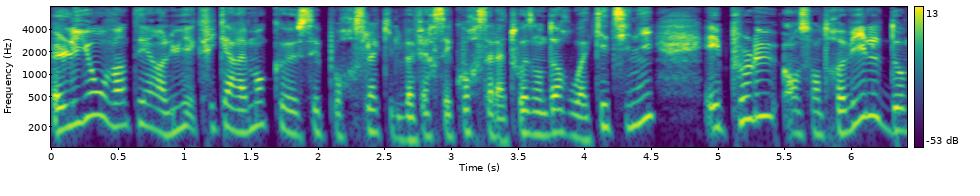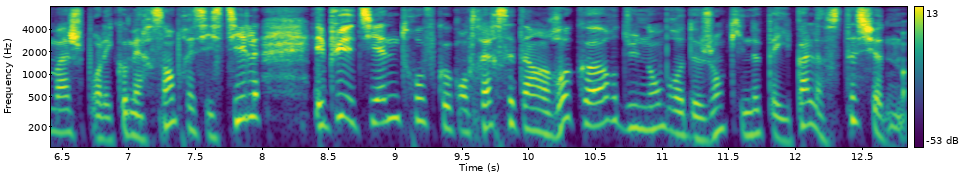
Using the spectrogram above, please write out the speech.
Lyon 21, lui, écrit carrément que c'est pour cela qu'il va faire ses courses à la Toison d'Or ou à Quetigny et plus en centre-ville. Dommage pour les commerçants, précise-t-il. Et puis Étienne trouve qu'au contraire, c'est un record du nombre de gens qui ne payent pas leur stationnement.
